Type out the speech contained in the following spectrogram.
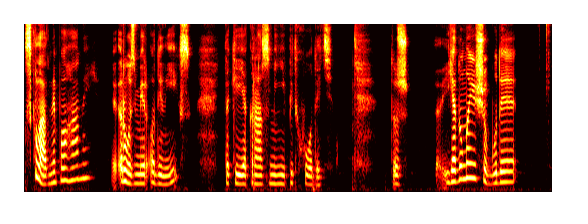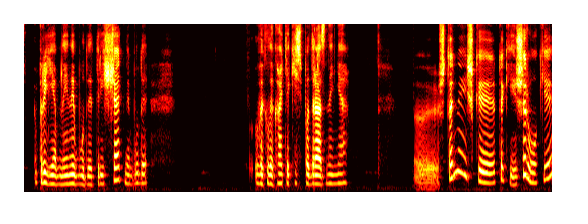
Склад непоганий. Розмір 1х. Такий якраз мені підходить. Тож, я думаю, що буде приємний, не буде тріщать, не буде викликати якісь подразнення. Штанишки такі широкі,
